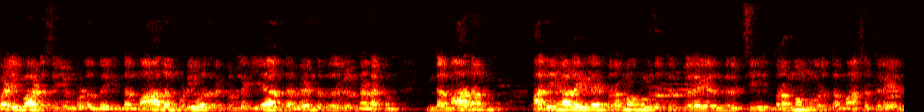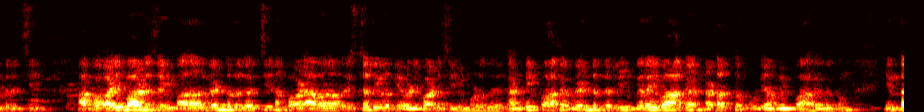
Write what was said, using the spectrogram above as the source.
வழிபாடு செய்யும் பொழுது இந்த மாதம் முடிவதற்குள்ளேயே அந்த வேண்டுதல்கள் நடக்கும். இந்த மாதம் அதிகாலையில் பிரம்ம முகூர்த்தத்தில் எழுந்திருச்சு பிரம்ம முகூர்த்த மாசத்துல எழுந்திருச்சு அப்ப வழிபாடு செய்யும் அதாவது வேண்டுதல் வச்சு நம்ம அவரவர் இஷ்ட தெய்வத்தை வழிபாடு செய்யும் பொழுது கண்டிப்பாக வேண்டுதலில் விரைவாக நடக்கக்கூடிய அமைப்பாக இருக்கும் இந்த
